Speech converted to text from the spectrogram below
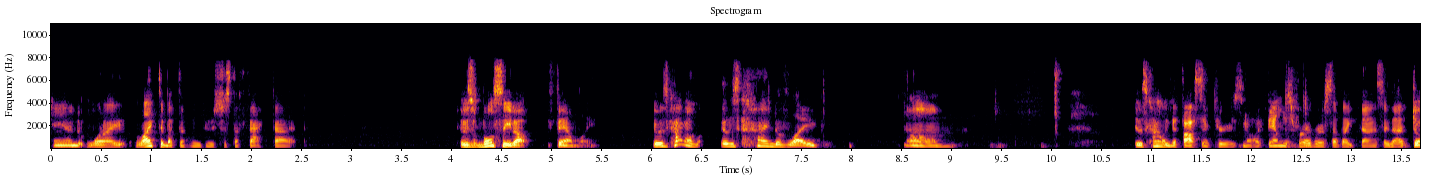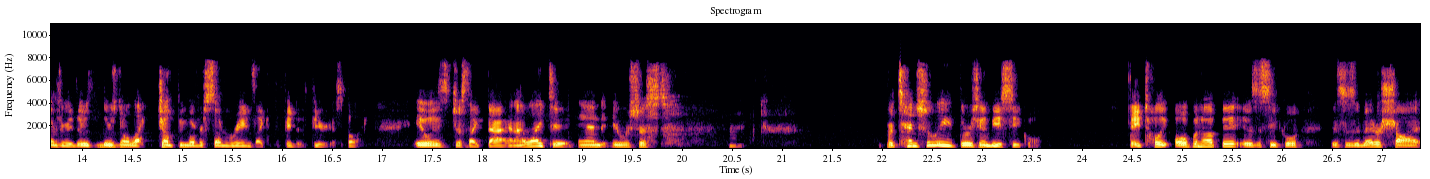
And what I liked about the movie was just the fact that it was mostly about family. It was kind of it was kind of like um it was kind of like the Fast and Furious, you know, like Families Forever, stuff like that, stuff like that. Don't worry, there's there's no like jumping over submarines like the Fate of the Furious, but like it was just like that, and I liked it, and it was just hmm. potentially there's gonna be a sequel. They totally open up it. It was a sequel. This is a better shot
